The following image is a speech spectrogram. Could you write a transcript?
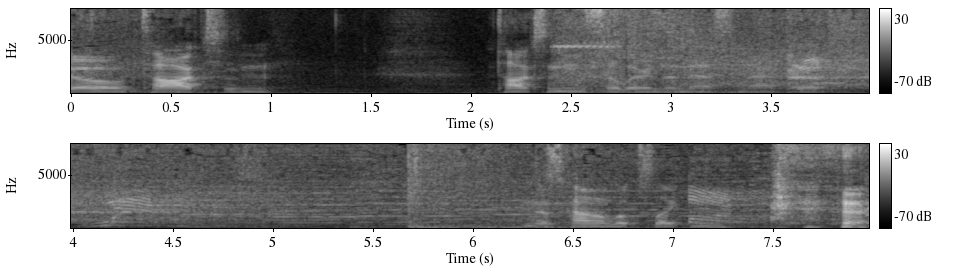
Yo, Toxin. Toxin needs to learn the Ness matchup. And this kind of looks like me.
